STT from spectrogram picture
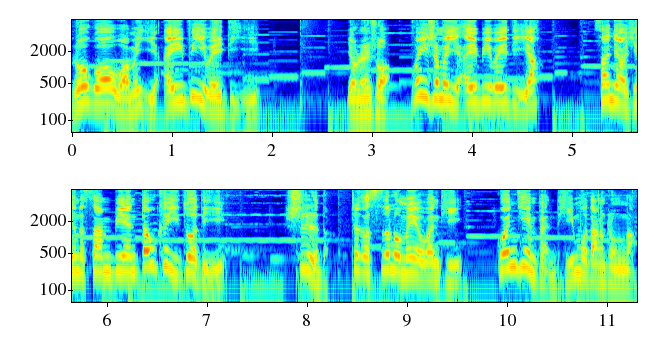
如果我们以 AB 为底，有人说为什么以 AB 为底呀？三角形的三边都可以做底。是的，这个思路没有问题。关键本题目当中啊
